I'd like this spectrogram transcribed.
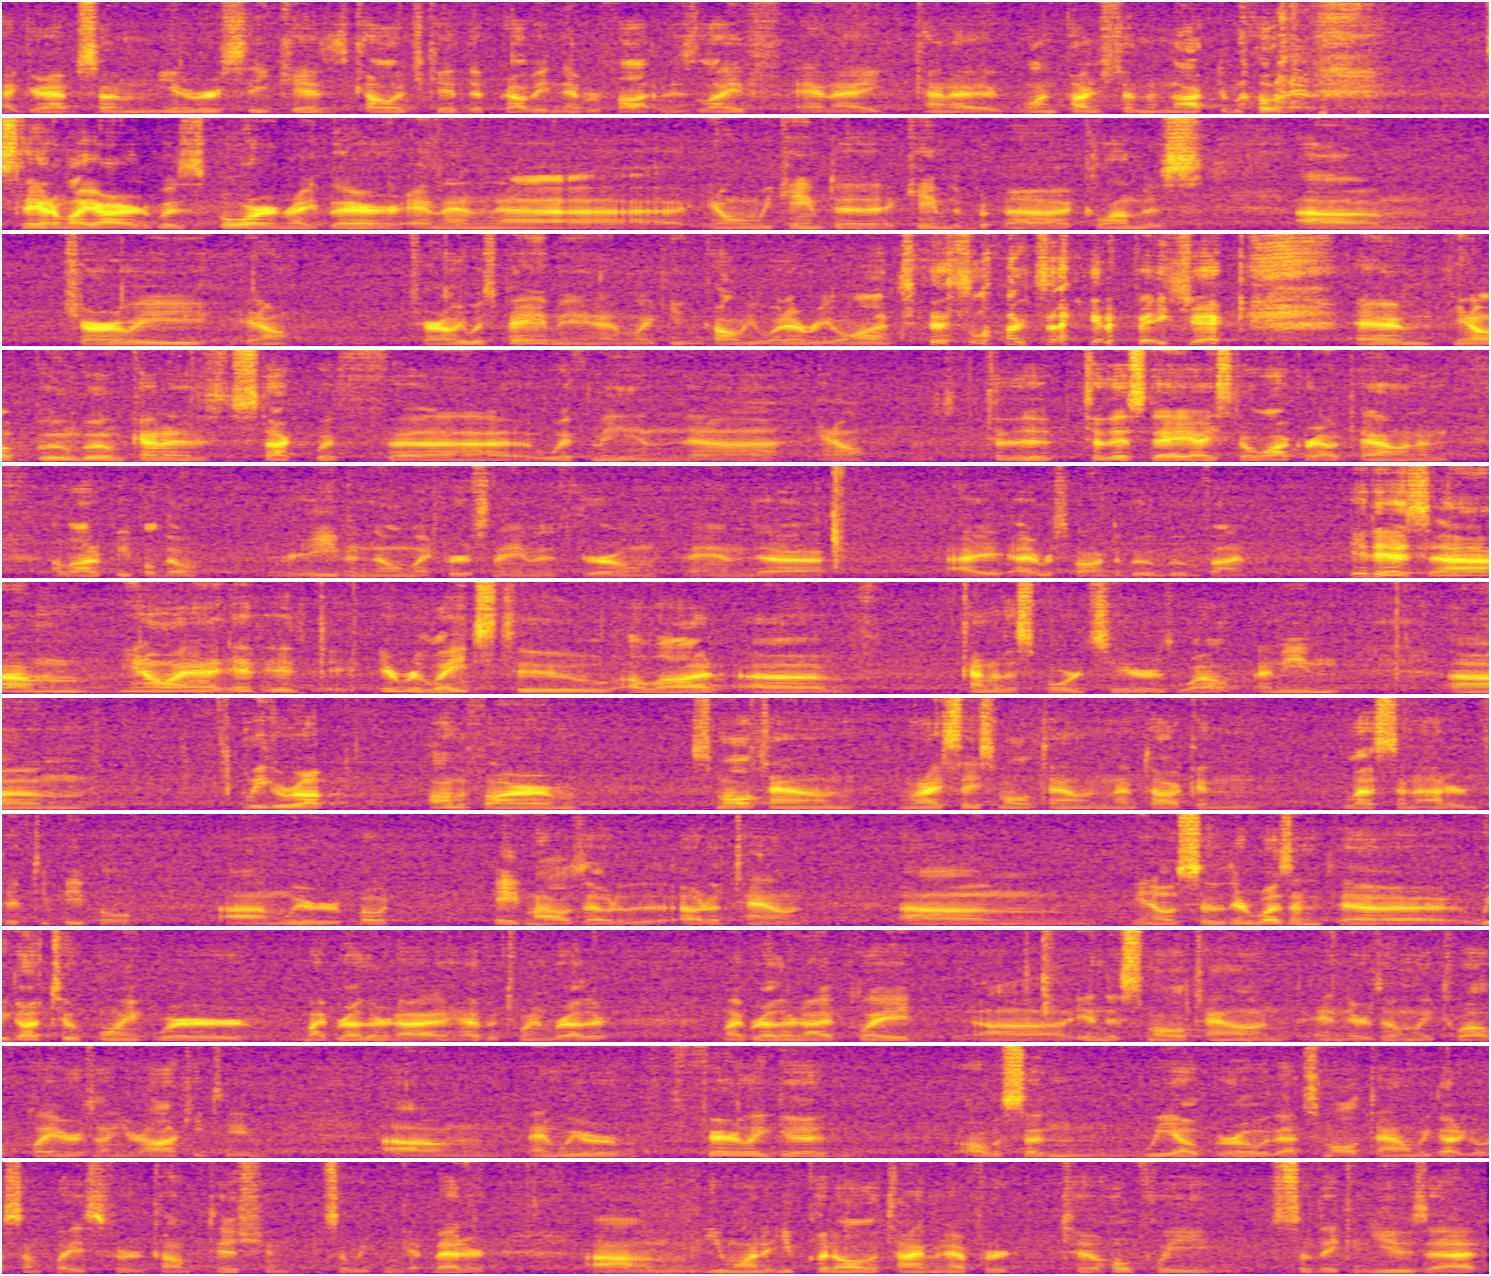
I grabbed some university kid, college kid that probably never fought in his life, and I kind of one punched him and knocked him out. Stay out of my yard was born right there, and then uh, you know when we came to came to uh, Columbus, um, Charlie, you know, Charlie was paying me, and I'm like, you can call me whatever you want as long as I get a paycheck. And you know, Boom Boom kind of stuck with uh, with me, and uh, you know, to the to this day, I still walk around town and a lot of people don't even know my first name is Jerome, and uh, I, I, respond to Boom Boom fine. It is. Um, you know, it, it, it relates to a lot of kind of the sports here as well. I mean, um, we grew up on the farm, small town. When I say small town, I'm talking less than 150 people. Um, we were about eight miles out of the, out of town. Um, you know, so there wasn't, uh, we got to a point where my brother and I, I have a twin brother, my brother and I played uh, in this small town and there's only 12 players on your hockey team. Um, and we were fairly good. All of a sudden we outgrow that small town. We got to go someplace for competition so we can get better. Um, you want it, you put all the time and effort to hopefully so they can use that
